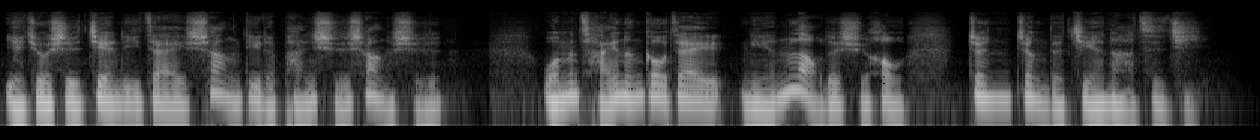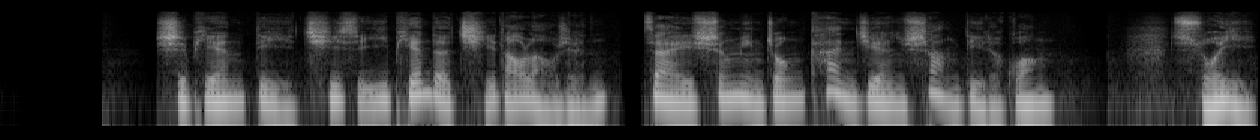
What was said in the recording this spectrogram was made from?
也就是建立在上帝的磐石上时，我们才能够在年老的时候真正的接纳自己。诗篇第七十一篇的祈祷老人。在生命中看见上帝的光，所以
